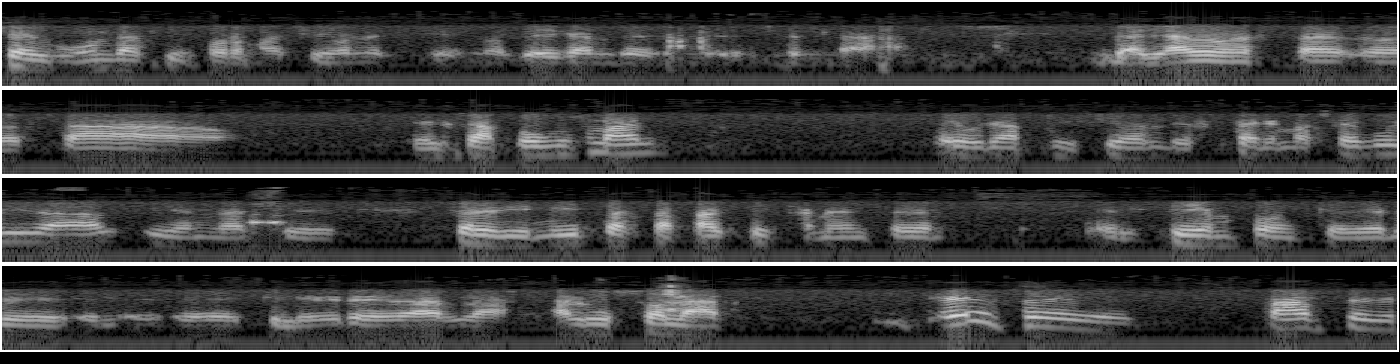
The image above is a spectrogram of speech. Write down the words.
según las informaciones que nos llegan de, de, allá donde está, donde está el Chapo Guzmán, en una prisión de extrema seguridad y en la que se limita hasta prácticamente el tiempo en que debe eh, que le debe dar la, luz solar. Es eh, parte de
